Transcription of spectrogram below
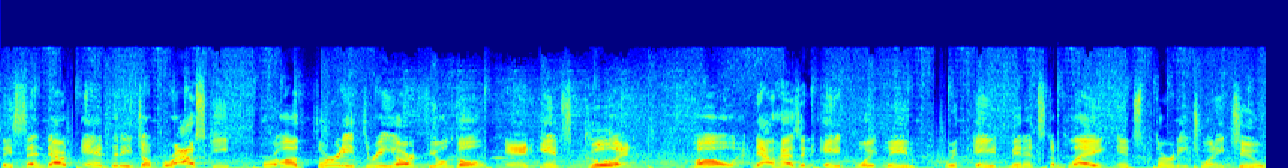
They send out Anthony Dabrowski for a 33-yard field goal, and it's good. Poe now has an eight-point lead with eight minutes to play. It's 30-22.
